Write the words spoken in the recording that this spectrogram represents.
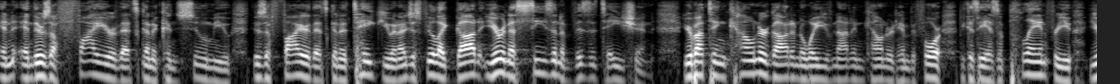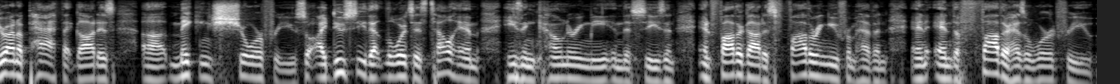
and, and there's a fire that's going to consume you. There's a fire that's going to take you. And I just feel like God, you're in a season of visitation. You're about to encounter God in a way you've not encountered Him before because He has a plan for you. You're on a path that God is uh, making sure for you. So I do see that Lord says, Tell Him He's encountering me in this season. And Father God is fathering you from heaven, and, and the Father has a word for you.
